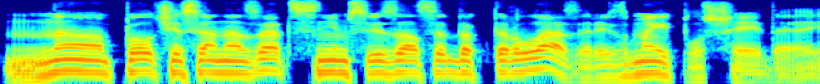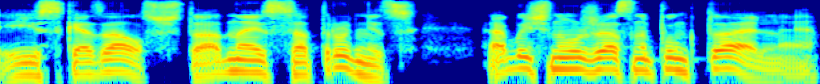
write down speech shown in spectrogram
Но полчаса назад с ним связался доктор Лазарь из Мейплшейда и сказал, что одна из сотрудниц, обычно ужасно пунктуальная,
